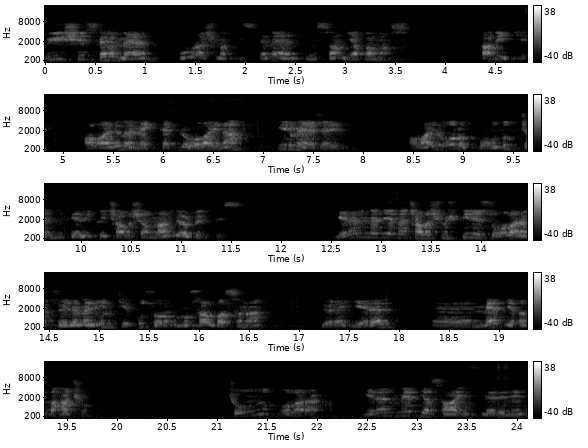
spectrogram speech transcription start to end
Bu işi sevmeyen, uğraşmak istemeyen insan yapamaz. Tabii ki alaylı ve mektepli olayına girmeyeceğim. Alaylı olup oldukça nitelikli çalışanlar gördük biz. Yerel medyada çalışmış birisi olarak söylemeliyim ki bu sorun ulusal basına göre yerel e, medyada daha çok. Çoğunluk olarak yerel medya sahiplerinin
